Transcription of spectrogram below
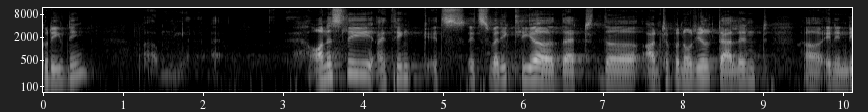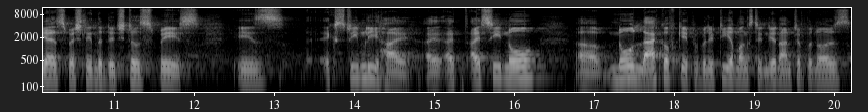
good evening. Um, honestly, I think it's, it's very clear that the entrepreneurial talent uh, in India, especially in the digital space, is extremely high. I, I, I see no, uh, no lack of capability amongst Indian entrepreneurs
